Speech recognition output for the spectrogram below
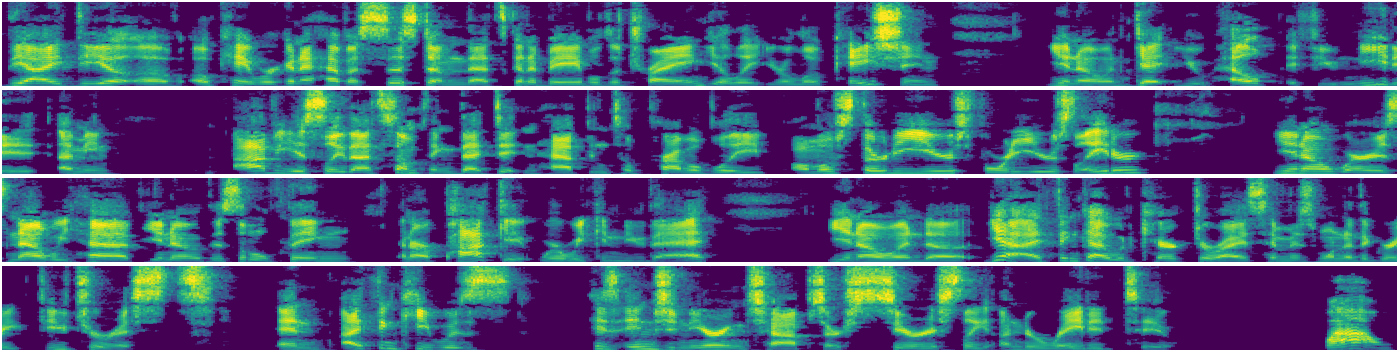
the idea of okay, we're going to have a system that's going to be able to triangulate your location, you know, and get you help if you need it. I mean, obviously that's something that didn't happen until probably almost 30 years, 40 years later you know, whereas now we have, you know, this little thing in our pocket where we can do that, you know, and uh, yeah, I think I would characterize him as one of the great futurists. And I think he was, his engineering chops are seriously underrated too. Wow.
